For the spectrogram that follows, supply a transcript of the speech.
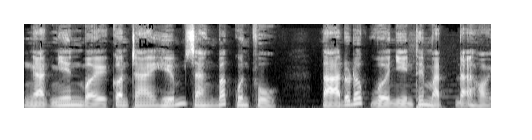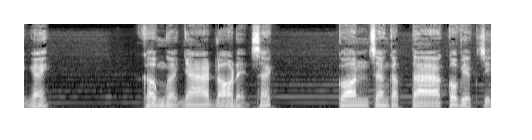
Ngạc nhiên bởi con trai hiếm sang bắc quân phủ, tà đô đốc vừa nhìn thấy mặt đã hỏi ngay. Không ở nhà lo đèn sách, con sang gặp ta có việc gì?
